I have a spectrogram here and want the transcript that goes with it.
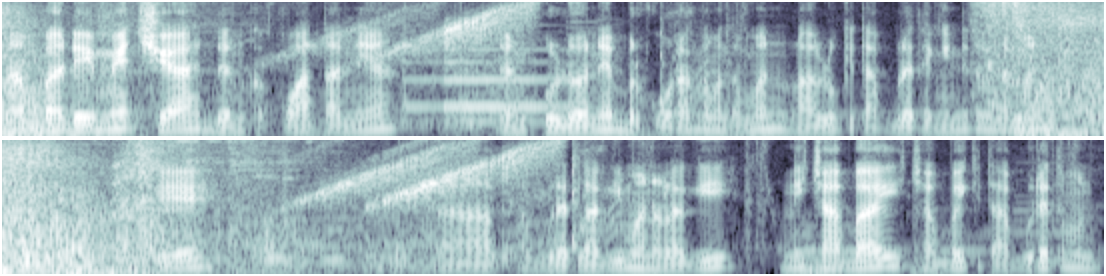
Nambah damage ya dan kekuatannya dan cooldownnya berkurang teman-teman. Lalu kita upgrade yang ini teman-teman. Oke. Kita upgrade lagi mana lagi? Ini cabai cabai kita upgrade teman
